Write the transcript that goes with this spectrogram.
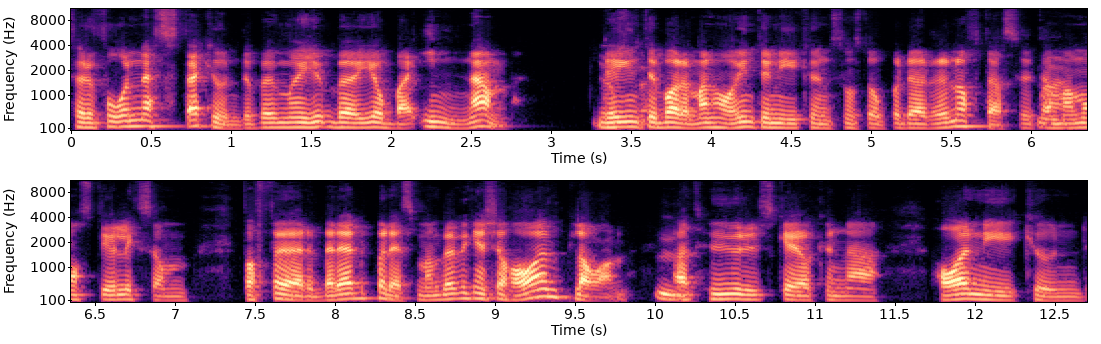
för att få nästa kund. Då behöver man börja jobba innan. Det är inte bara, man har ju inte en ny kund som står på dörren oftast, utan Nej. man måste ju liksom vara förberedd på det. Så man behöver kanske ha en plan. Mm. Att hur ska jag kunna ha en ny kund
